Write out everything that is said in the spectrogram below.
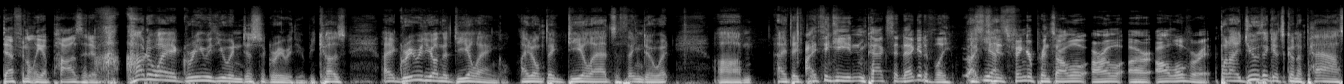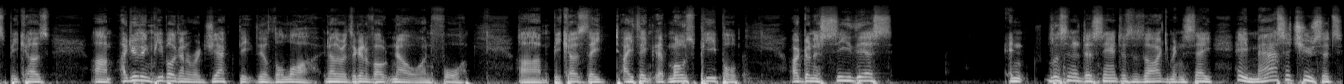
definitely a positive. How do I agree with you and disagree with you? Because I agree with you on the Diehl angle. I don't think Diehl adds a thing to it. Um, I think, I think he impacts it negatively. His, yeah. his fingerprints are all, are, are all over it. but I do think it's going to pass because um, I do think people are going to reject the, the, the law. In other words, they're going to vote no on four um, because they. I think that most people are going to see this and listen to DeSantis's argument and say, "Hey, Massachusetts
